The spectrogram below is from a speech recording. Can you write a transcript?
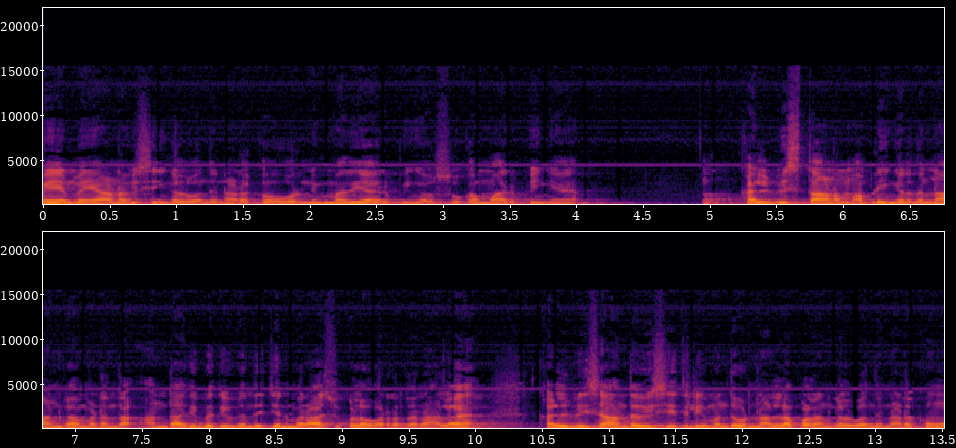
மேன்மையான விஷயங்கள் வந்து நடக்கும். ஒரு நிம்மதியாக இருப்பீங்க. ஒரு சுகமாக இருப்பீங்க. கல்வி ஸ்தானம் அப்படிங்கிறது நான்காம் இடம் தான். அந்த அதிபதி வந்து ஜென்ம ராசிக்குள்ளே வர்றதுனால கல்வி சார்ந்த விஷயத்துலேயும் வந்து ஒரு நல்ல பலன்கள் வந்து நடக்கும்.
